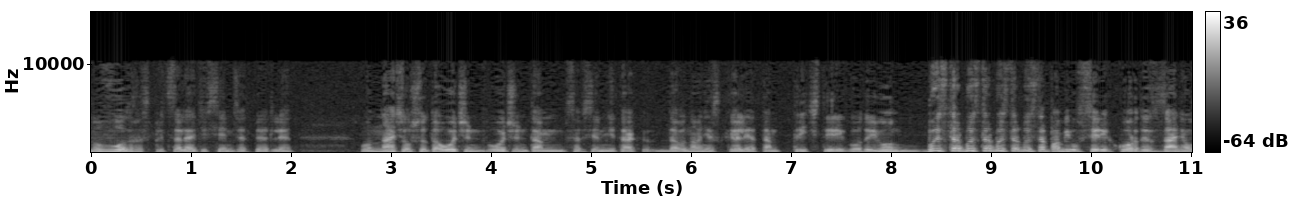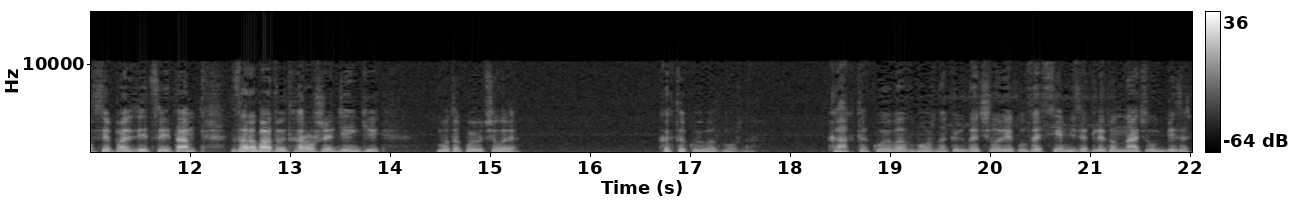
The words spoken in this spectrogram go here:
Ну, возраст, представляете, 75 лет – он начал что-то очень-очень там совсем не так давно, несколько лет, там 3-4 года, и он быстро-быстро-быстро-быстро побил все рекорды, занял все позиции, там зарабатывает хорошие деньги. Вот такой вот человек. Как такое возможно? Как такое возможно, когда человеку за 70 лет он начал бизнес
